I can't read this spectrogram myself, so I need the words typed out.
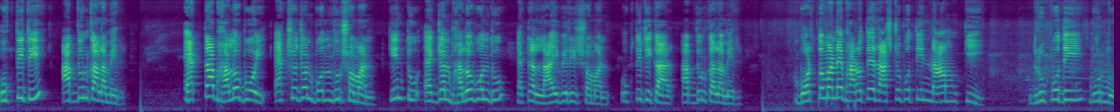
উক্তিটি আব্দুল কালামের। একটা ভালো বই একশো জন বন্ধুর সমান, কিন্তু একজন ভালো বন্ধু একটা লাইব্রেরির সমান। উক্তিটি কার? আব্দুল কালামের। বর্তমানে ভারতের রাষ্ট্রপতির নাম কি? দ্রৌপদী মুর্মু।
